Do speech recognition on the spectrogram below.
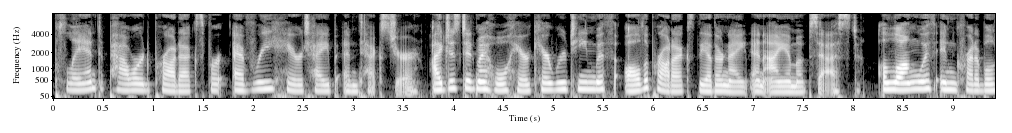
plant-powered products for every hair type and texture. I just did my whole hair care routine with all the products the other night and I am obsessed. Along with incredible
